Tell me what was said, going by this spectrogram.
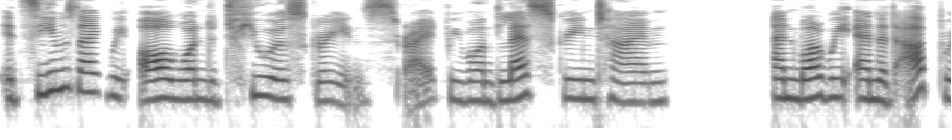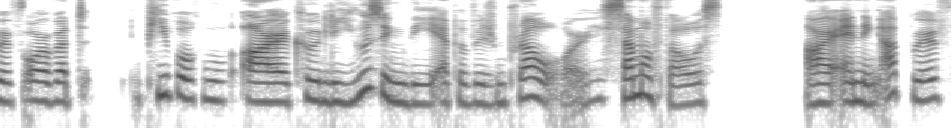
it seems like we all wanted fewer screens, right? We want less screen time. And what we ended up with, or what people who are currently using the Apple Vision Pro, or some of those, are ending up with,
